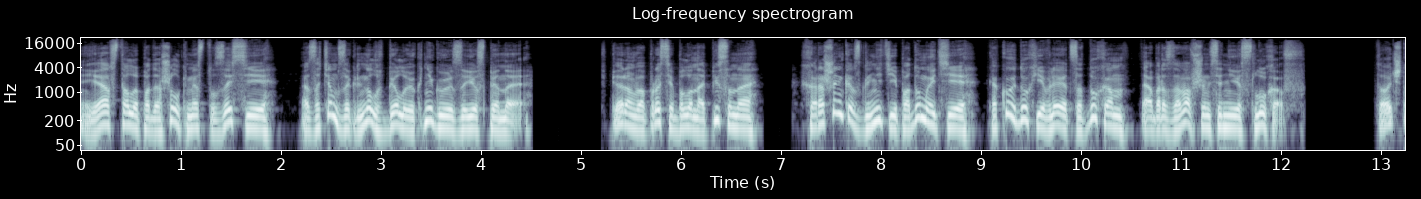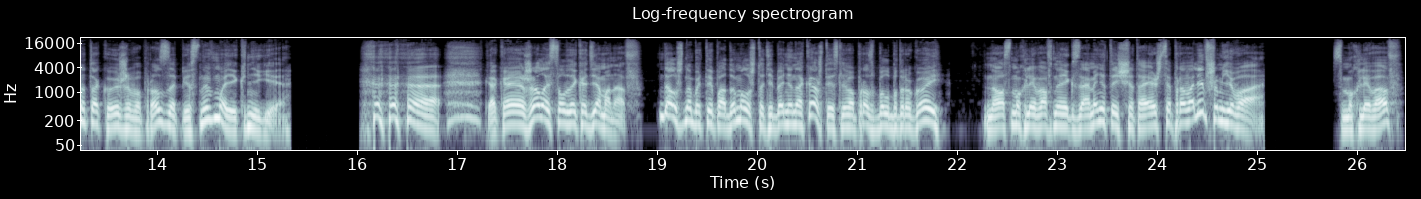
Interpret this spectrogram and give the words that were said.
Я встал и подошел к месту Зессии, а затем заглянул в белую книгу из-за её спины. В первом вопросе было написано «Хорошенько взгляните и подумайте, какой дух является духом, образовавшимся не из слухов». Точно такой же вопрос записан в моей книге. «Ха-ха-ха! Какая жалость, владыка демонов! Должно быть, ты подумал, что тебя не накажут, если вопрос был бы другой, но смухлевав на экзамене, ты считаешься провалившим его!» «Смухлевав?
